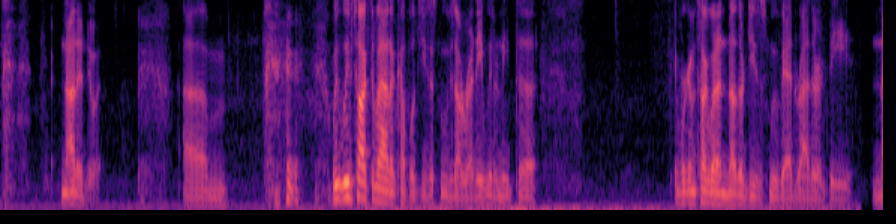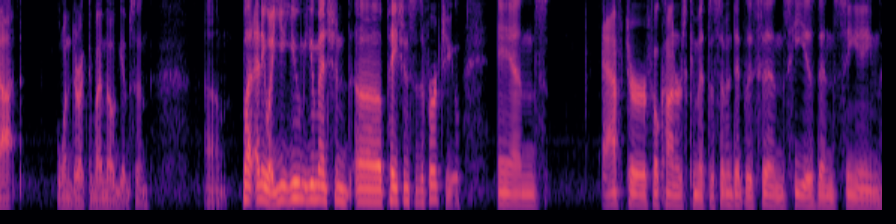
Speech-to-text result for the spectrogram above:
not into it. Um, we we've talked about a couple of Jesus movies already. We don't need to. If we're going to talk about another Jesus movie, I'd rather it be not one directed by Mel Gibson. Um, but anyway, you you you mentioned uh, patience is a virtue, and after Phil Connors commits the seven deadly sins, he is then seeing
